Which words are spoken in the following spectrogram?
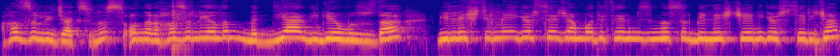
hazırlayacaksınız. Onları hazırlayalım ve diğer videomuzda birleştirmeyi göstereceğim. Motiflerimizin nasıl birleşeceğini göstereceğim.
